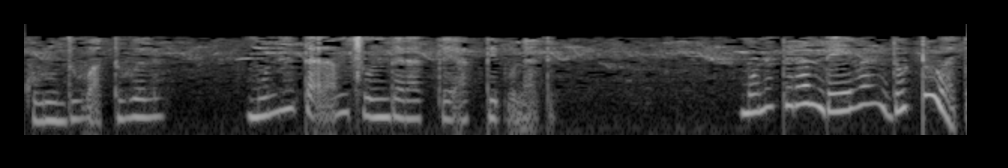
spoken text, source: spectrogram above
කුරුඳු වතුවල මොන තරම් සුන්දරත්වයක් තිබුණද? මොනතරම් දේවල් දුටුවද?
